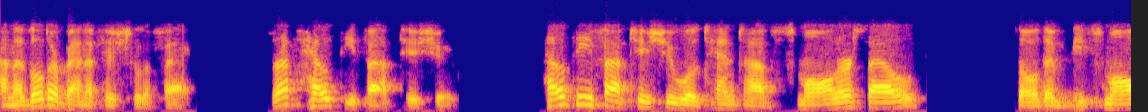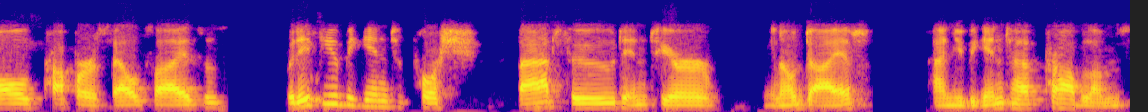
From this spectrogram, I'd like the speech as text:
and has other beneficial effects. So that's healthy fat tissue. Healthy fat tissue will tend to have smaller cells, so there'll be small, proper cell sizes. But if you begin to push bad food into your, you know, diet, and you begin to have problems,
